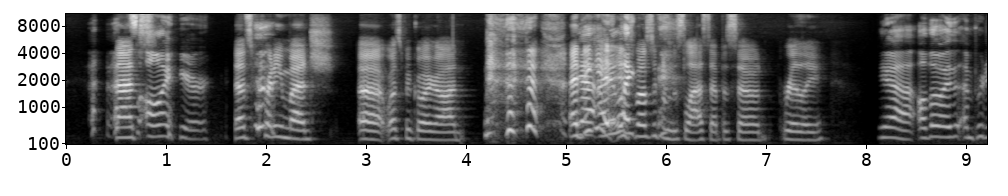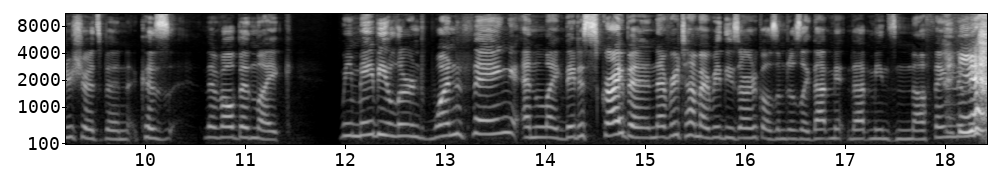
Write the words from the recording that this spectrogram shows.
that's, that's- all I hear. that's pretty much uh what's been going on. I Yeah, think I it- it's mostly from this last episode, really. Yeah, although I, I'm pretty sure it's been because they've all been like, we maybe learned one thing, and like they describe it, and every time I read these articles, I'm just like, that me- that means nothing to me. Yeah.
